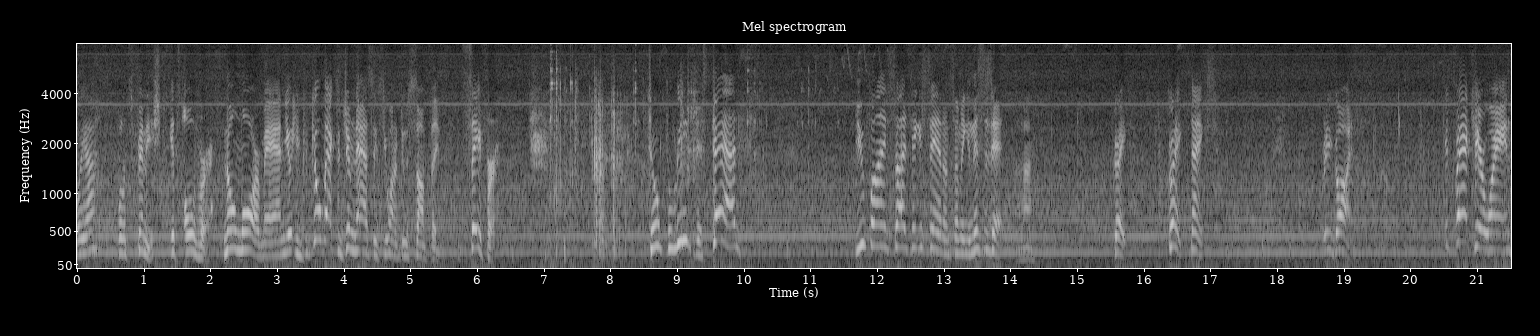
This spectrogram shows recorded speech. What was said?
Oh, yeah? Well, it's finished. It's over. No more, man. You, you go back to gymnastics. You want to do something It's safer. Don't believe this. Dad! You finally decide to take a stand on something, and this is it. Great. Great, thanks. Where are you going? Get back here, Wayne.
